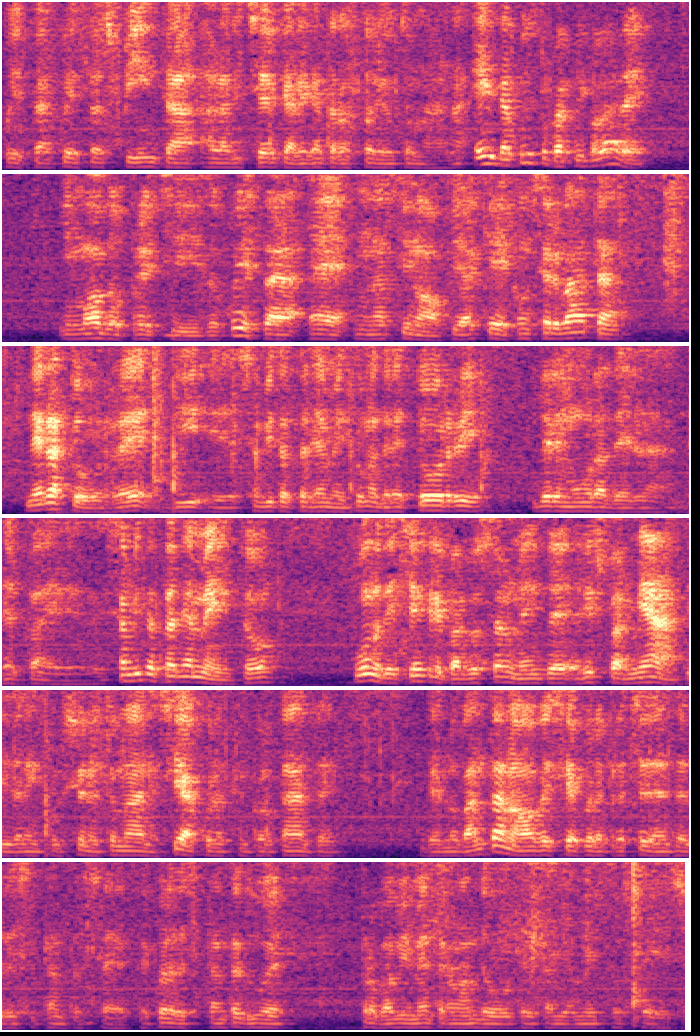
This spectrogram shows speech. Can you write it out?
questa, questa spinta alla ricerca legata alla storia ottomana e da questo particolare in modo preciso. Questa è una sinopia che è conservata nella torre di eh, San Vito a Tagliamento, una delle torri delle mura del, del, paese. San Vito a Tagliamento fu uno dei centri paradossalmente risparmiati dalle incursioni ottomane, sia quella più importante del 99 sia quella precedente del 77. Quella del 72 probabilmente non andò oltre il tagliamento stesso.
